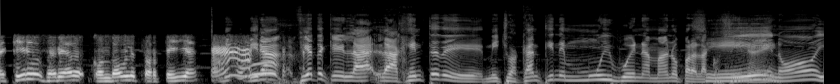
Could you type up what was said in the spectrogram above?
de kilo sería con doble tortilla. Mira, fíjate que la, la gente de Michoacán tiene muy buena mano para la sí, cocina. ¿eh? no, y,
